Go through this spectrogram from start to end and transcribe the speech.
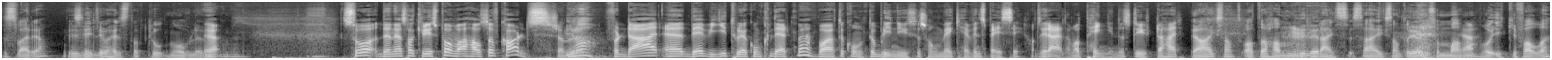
dessverre. ja Vi vil jo helst at kloden overlever. Så den jeg satte kryss på, var House of Cards. skjønner Ja. du? For der, eh, det vi tror jeg konkluderte med, var at det kom til å bli ny sesong med Kevin Spacey. At vi regna med at pengene styrte her. Ja, ikke sant? Og at han ville reise seg ikke sant? og gjøre som mann Ja. og ikke falle.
